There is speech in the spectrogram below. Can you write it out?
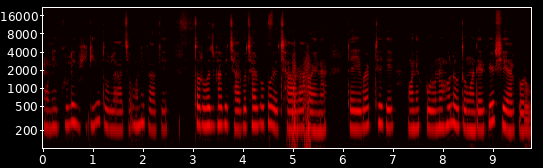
অনেকগুলোই ভিডিও তোলা আছে অনেক আগে। তো রোজ ভাবি ছাড়বো ছাড়বো করে ছাড়া হয় না। তাই এবার থেকে অনেক পুরনো হলেও তোমাদেরকে শেয়ার করব।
